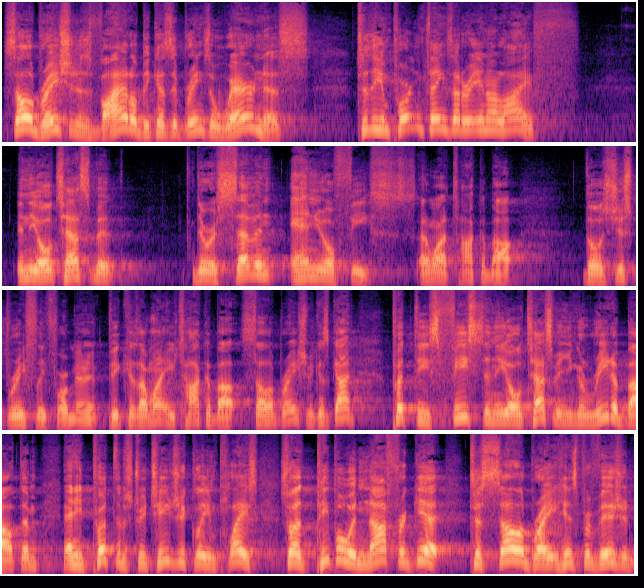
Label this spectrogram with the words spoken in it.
Celebration is vital because it brings awareness to the important things that are in our life. In the Old Testament, there were seven annual feasts. I want to talk about those just briefly for a minute because I want you to talk about celebration because God put these feasts in the Old Testament. You can read about them, and He put them strategically in place so that people would not forget to celebrate His provision,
